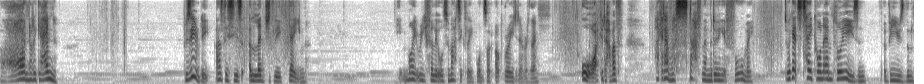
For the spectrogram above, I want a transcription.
Oh, not again! Presumably, as this is allegedly a game, it might refill it automatically once I've upgraded everything. Or I could have a, I could have a staff member doing it for me. Do I get to take on employees and abuse them?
